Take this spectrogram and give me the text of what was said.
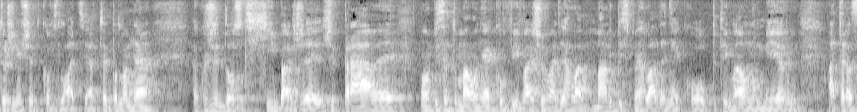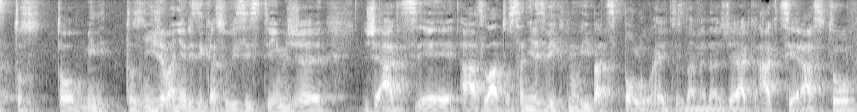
držím všetko v zlate. A to je podľa mňa akože dosť chyba, že, že práve ono by sa to malo nejako vyvažovať a hľad, mali by sme hľadať nejakú optimálnu mieru. A teraz to to, to znižovanie rizika súvisí s tým, že, že akcie a zlato sa nezvyknú hýbať spolu. Hej. To znamená, že ak akcie rastú,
